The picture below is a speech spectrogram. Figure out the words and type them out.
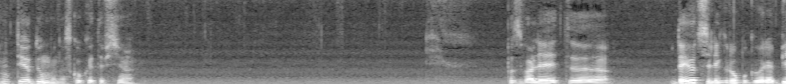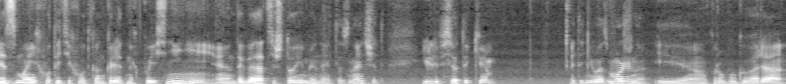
Вот я думаю, насколько это все позволяет э, удается ли, грубо говоря, без моих вот этих вот конкретных пояснений э, догадаться, что именно это значит, или все-таки это невозможно, и, грубо говоря,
